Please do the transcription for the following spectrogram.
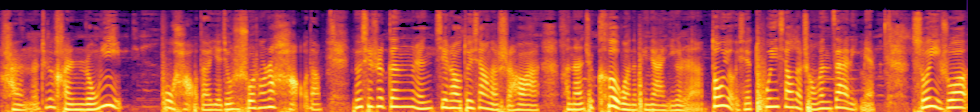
很这个很容易。不好的，也就是说成是好的，尤其是跟人介绍对象的时候啊，很难去客观的评价一个人，都有一些推销的成分在里面。所以说，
